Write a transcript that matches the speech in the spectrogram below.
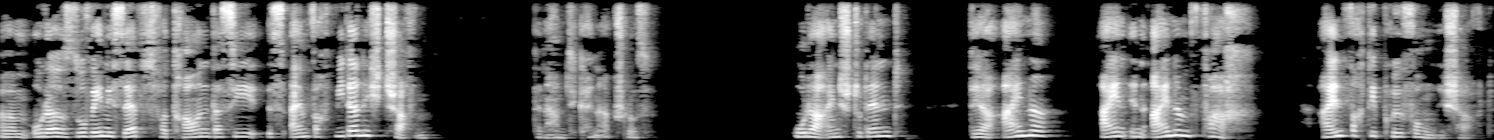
ähm, oder so wenig Selbstvertrauen, dass sie es einfach wieder nicht schaffen? Dann haben sie keinen Abschluss. Oder ein Student, der eine, ein, in einem Fach einfach die Prüfung nicht schafft,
